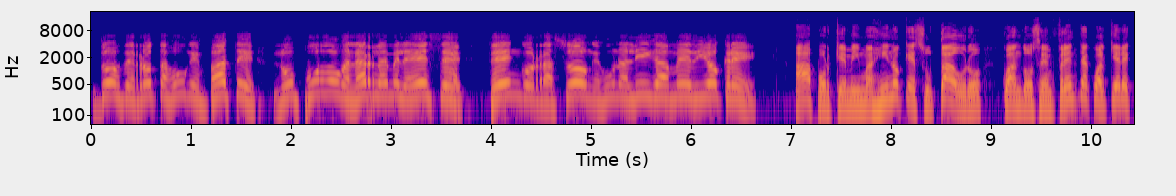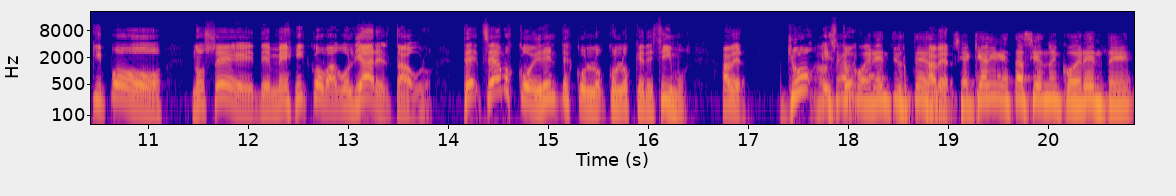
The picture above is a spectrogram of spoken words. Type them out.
dos derrotas, un empate. No pudo ganar la MLS. Tengo razón, es una liga mediocre. Ah, porque me imagino que su Tauro, cuando se enfrente a cualquier equipo, no sé, de México, va a golear el Tauro. Te- seamos coherentes con lo, con lo que decimos. A ver, yo No estoy. sea coherente usted. A ver. Si aquí alguien está siendo incoherente,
